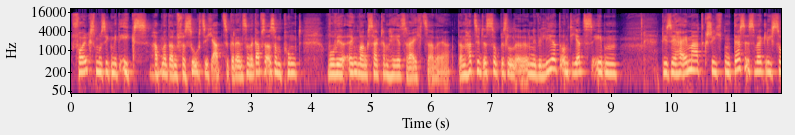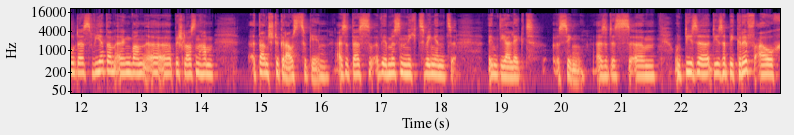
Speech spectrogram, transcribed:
Volksmusik mit X, hat man dann versucht, sich abzugrenzen. Da gab es auch so einen Punkt, wo wir irgendwann gesagt haben, hey, jetzt reicht's aber. Ja. Dann hat sie das so ein bisschen äh, nivelliert und jetzt eben diese Heimatgeschichten, das ist wirklich so, dass wir dann irgendwann äh, äh beschlossen haben, da ein Stück rauszugehen. Also dass wir müssen nicht zwingend im Dialekt singen. Also das ähm, und dieser dieser Begriff auch,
